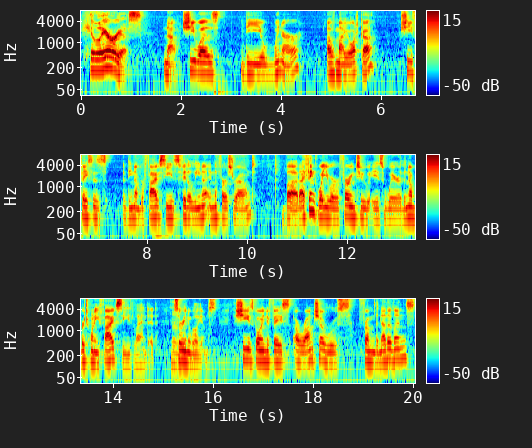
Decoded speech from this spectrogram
Hilarious. No, she was the winner of Mallorca. She faces the number five seeds Svitolina in the first round. But I think what you were referring to is where the number 25 seed landed, Hmm. Serena Williams. She's going to face Arantxa Rus from the Netherlands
